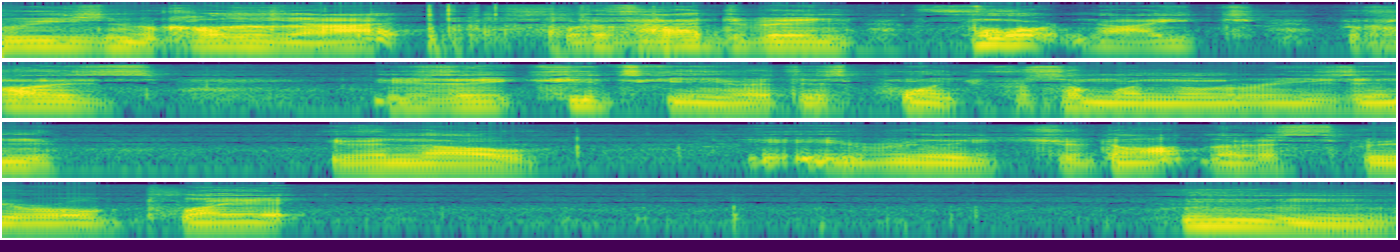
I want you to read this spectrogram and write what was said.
reason because of that would have had to been Fortnite, because it is a kid's game at this point for some unknown reason, even though you really should not let a three-year-old play it. Hmm.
